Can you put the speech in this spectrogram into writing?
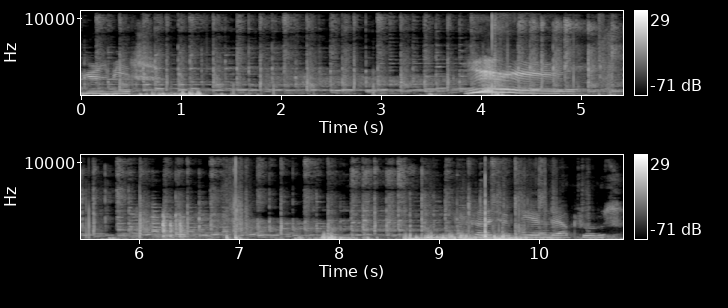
101. Yay! Arkadaşlar diğerini de yapıyoruz.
